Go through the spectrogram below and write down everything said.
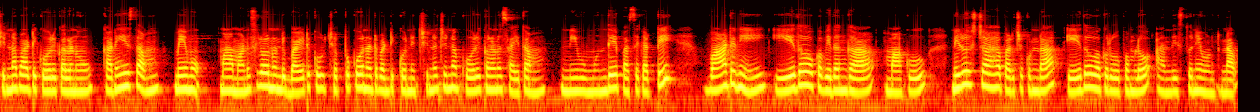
చిన్నపాటి కోరికలను కనీసం మేము మా మనసులో నుండి బయటకు చెప్పుకోనటువంటి కొన్ని చిన్న చిన్న కోరికలను సైతం నీవు ముందే పసిగట్టి వాటిని ఏదో ఒక విధంగా మాకు నిరుత్సాహపరచకుండా ఏదో ఒక రూపంలో అందిస్తూనే ఉంటున్నావు.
